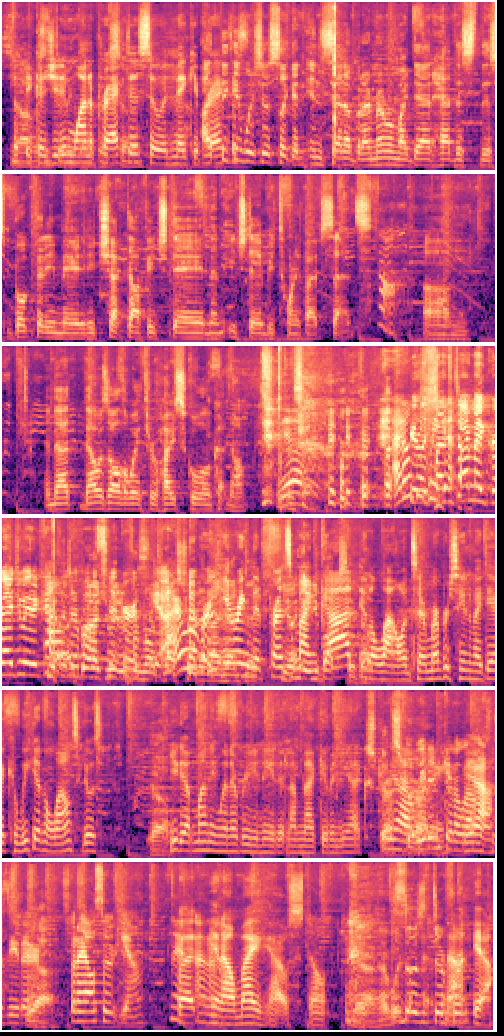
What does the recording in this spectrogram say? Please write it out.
So no, because you didn't want to that per se. practice, so it would make you practice. I think it was just like an incentive, but I remember my dad had this this book that he made, and he checked off each day, and then each day would be 25 cents. Huh. Um, and that that was all the way through high school. And, co- no. Yeah. I don't I feel like by got- the time I graduated college, I I bought a graduated Snickers. from yeah. I remember I hearing that friends you of know, mine got an up. allowance. I remember saying to my dad, "Can we get an allowance?" He goes, Yeah. "You got money whenever you need it. and I'm not giving you extra." That's Yeah, we didn't get allowances Yeah. either. Yeah. But I also, yeah. Yeah, But you know, my house don't. Yeah, everyone does it different. yeah.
